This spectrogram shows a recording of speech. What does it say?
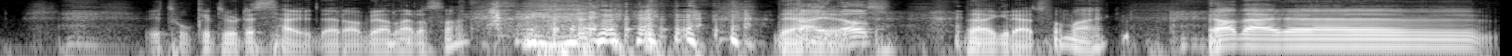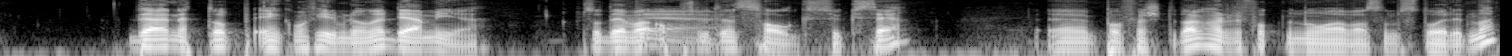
Vi tok en tur til Saudi-Arabia der også. det, er, altså. det er greit for meg. Ja, det er eh, Det er nettopp 1,4 millioner. Det er mye. Så det var absolutt en salgssuksess eh, på første dag. Har dere fått med noe av hva som står i den? da?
